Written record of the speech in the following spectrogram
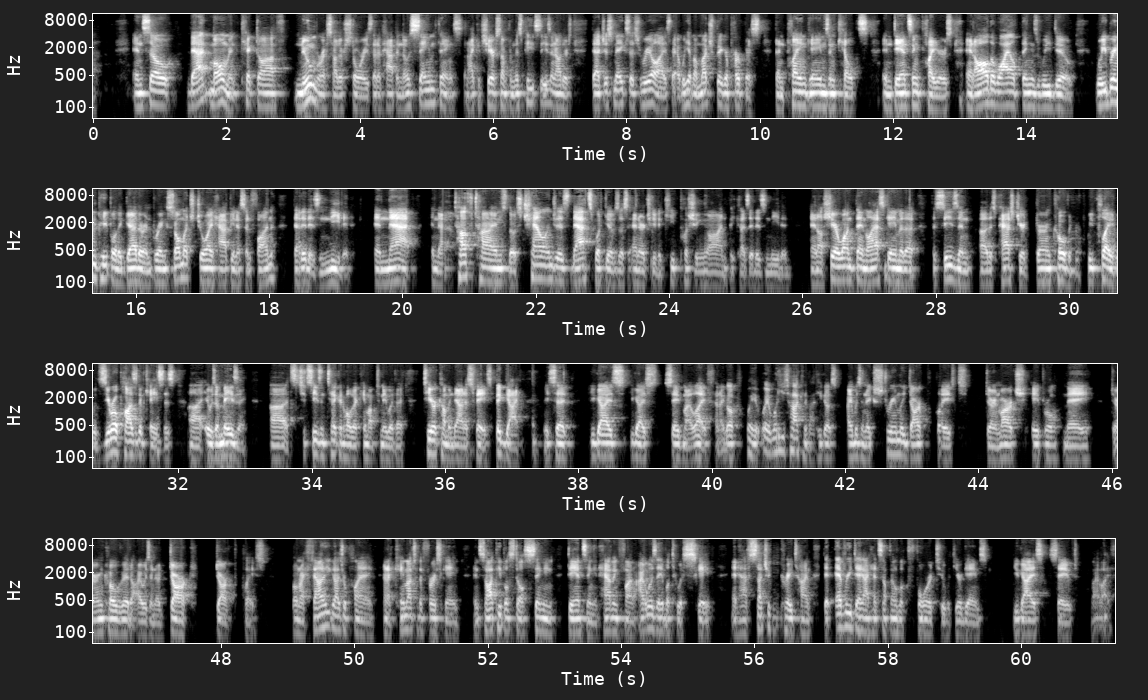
And so that moment kicked off numerous other stories that have happened, those same things. And I could share some from this piece, these and others that just makes us realize that we have a much bigger purpose than playing games and kilts and dancing players and all the wild things we do. We bring people together and bring so much joy, happiness, and fun that it is needed. And that in that tough times, those challenges, that's what gives us energy to keep pushing on because it is needed. And I'll share one thing: the last game of the, the season uh, this past year during COVID, we played with zero positive cases. Uh, it was amazing. Uh, season ticket holder came up to me with a tear coming down his face. Big guy. He said, "You guys, you guys saved my life." And I go, "Wait, wait, what are you talking about?" He goes, "I was in an extremely dark place during March, April, May during COVID. I was in a dark, dark place." But when I found out you guys were playing and I came out to the first game and saw people still singing, dancing, and having fun, I was able to escape and have such a great time that every day I had something to look forward to with your games. You guys saved my life.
